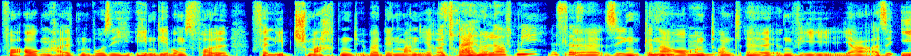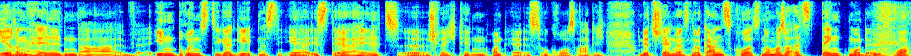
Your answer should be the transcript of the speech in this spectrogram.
vor Augen halten, wo sie hingebungsvoll, verliebt, schmachtend über den Mann ihrer The Träume Who Loved Me, ist das? Äh, singt, genau, mhm. und, und äh, irgendwie, ja, also ihren mhm. Helden da, inbrünstiger geht es, er ist der Held äh, schlechthin und er ist so großartig. Und jetzt stellen wir uns nur ganz kurz, nur mal so als Denkmodell vor,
